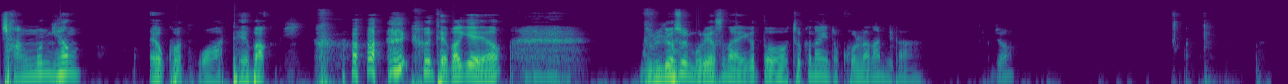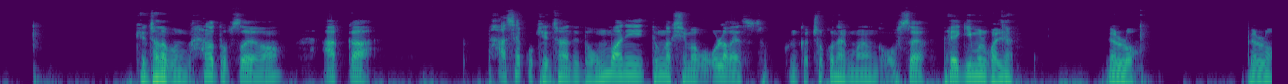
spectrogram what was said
창문형 에어컨. 와 대박. 이건 대박이에요. 눌렸을 모르겠으나 이것도 접근하기 좀 곤란합니다. 그죠? 괜찮아 보이는 거 하나도 없어요. 아까 파세코 괜찮은데 너무 많이 등락 심하고 올라가 있어 그러니까 접근할 만한 거 없어요. 폐기물 관련. 별로. 별로.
